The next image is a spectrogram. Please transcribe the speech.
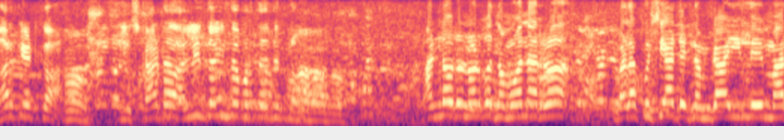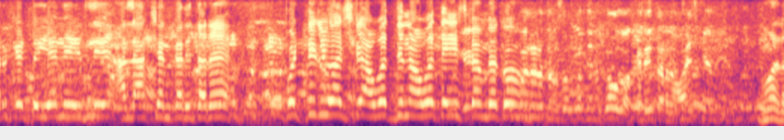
ಮಾರ್ಕೆಟ್ಗ ಸ್ಟಾರ್ಟ್ ಅಲ್ಲಿಂದ ಬರ್ತಾ ಇದ್ರಿ ನಾವು. ಅಣ್ಣವರು ನೋಡ್ಬೋದು ನಮ್ಮ ಓನರು. ಭಾಳ ಖುಷಿ ಆಗ್ತೈತೆ ನಮ್ಗೆ. ಇಲ್ಲಿ ಮಾರ್ಕೆಟ್ ಏನೇ ಇರಲಿ ಅಲ್ಲಿ ಆಕ್ಷನ್ ಕರೀತಾರೆ. ಪಟ್ಟಿಗಳು ಅಷ್ಟೇ ಅವತ್ತು ದಿನ ಅವತ್ತೇ ಇಸ್ಕೊಬೇಕು. ಸ್ವಲ್ಪ ನಿಂತ್ಕೊ ಹೋಗು ಕರೀತಾರೆ ವಾಯ್ಸ್ ಕೇಳಿ ಮಾಡೋಣ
